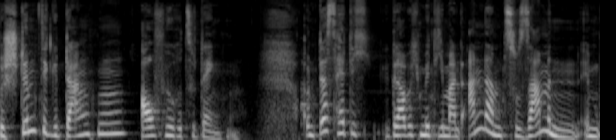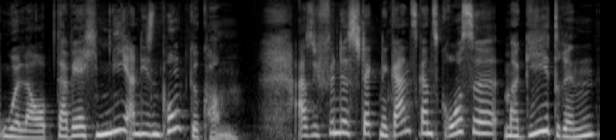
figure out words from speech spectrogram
bestimmte Gedanken aufhöre zu denken. Und das hätte ich, glaube ich, mit jemand anderem zusammen im Urlaub, da wäre ich nie an diesen Punkt gekommen. Also ich finde, es steckt eine ganz, ganz große Magie drin,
